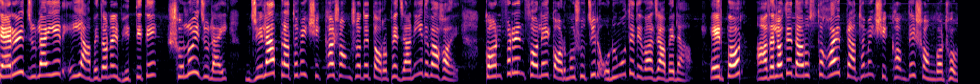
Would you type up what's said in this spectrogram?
তেরোই জুলাইয়ের এই আবেদনের ভিত্তিতে ষোলোই জুলাই জেলা প্রাথমিক শিক্ষা সংসদের তরফে জানিয়ে দেওয়া হয়, কনফারেন্স হলে কর্মসূচির অনুমতি দেওয়া যাবে না। এরপর আদালতে দ্বারস্থ হয় প্রাথমিক শিক্ষকদের সংগঠন।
